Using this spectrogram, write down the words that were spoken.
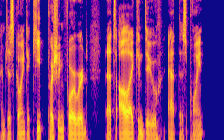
I'm just going to keep pushing forward. That's all I can do at this point.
